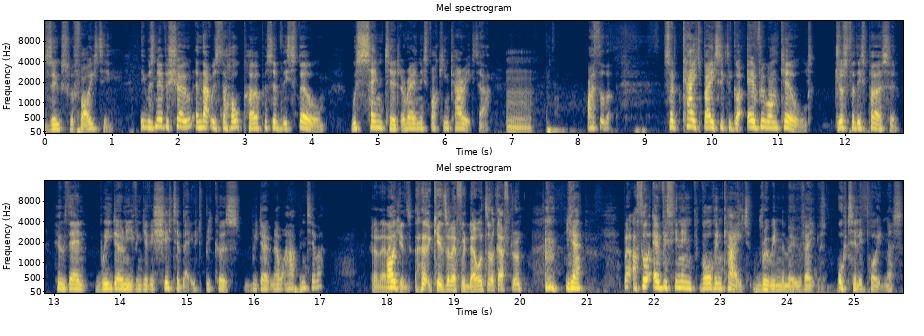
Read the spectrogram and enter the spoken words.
Zeus were fighting. It was never shown, and that was the whole purpose of this film was centered around this fucking character. Mm. I thought that. So Kate basically got everyone killed just for this person, who then we don't even give a shit about because we don't know what happened to her. And then I- the kids, the kids are left with no one to look after them. Yeah. But I thought everything involving Kate ruined the movie. It was utterly pointless.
